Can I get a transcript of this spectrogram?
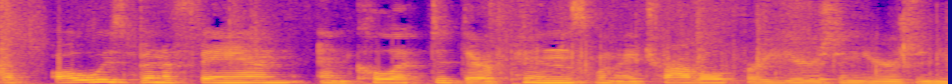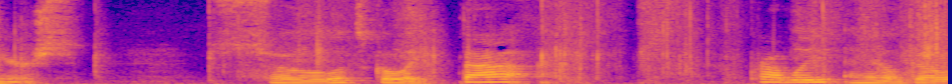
I've always been a fan and collected their pins when I travel for years and years and years. So let's go like that, probably, and it'll go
